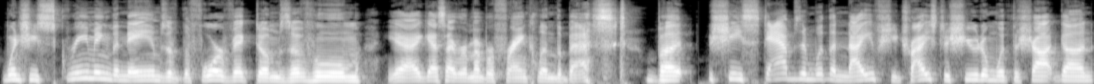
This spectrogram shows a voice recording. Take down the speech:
when she's screaming the names of the four victims of whom yeah i guess i remember franklin the best but she stabs him with a knife she tries to shoot him with the shotgun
